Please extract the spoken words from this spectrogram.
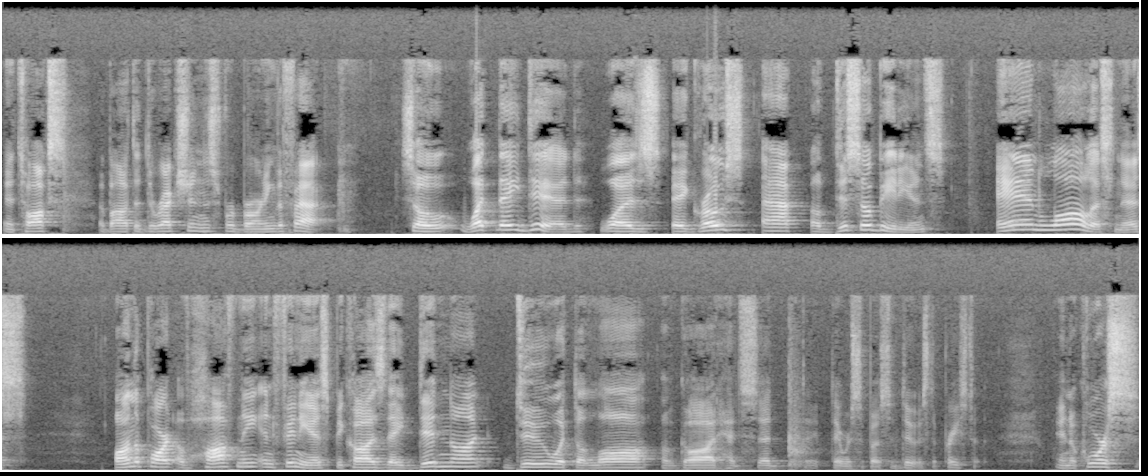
And it talks about the directions for burning the fat. So, what they did was a gross act of disobedience and lawlessness on the part of Hophni and Phinehas because they did not do what the law of God had said they were supposed to do as the priesthood. And of course,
